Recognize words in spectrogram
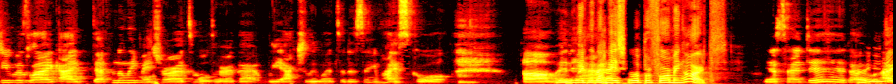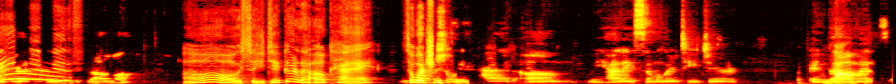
she was like, I definitely made sure I told her that we actually went to the same high school. Um, You went to the High School of Performing Arts. Yes, I did. I, Oh, I graduated drama. Oh, so you did go to the okay. So what you had um we had a similar teacher in Yeah. common so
